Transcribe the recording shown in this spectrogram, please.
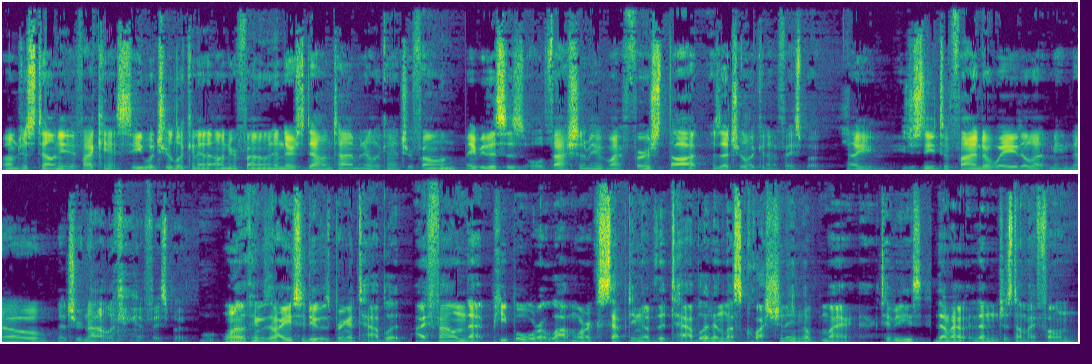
I'm just telling you, if I can't see what you're looking at on your phone and there's downtime and you're looking at your phone, maybe this is old fashioned to me, but my first thought is that you're looking at Facebook. Now, you, you just need to find a way to let me know that you're not looking at Facebook. One of the things that I used to do is bring a tablet. I found that people were a lot more accepting of the tablet and less questioning of my activities than I than just on my phone.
